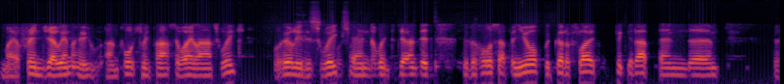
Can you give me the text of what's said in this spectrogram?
my friend Joe Emma, who unfortunately passed away last week or earlier yes, this week. And I went to Joe and said, "There's a horse up in York. We've got a float. Picked it up and." Um, the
